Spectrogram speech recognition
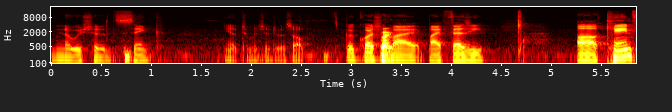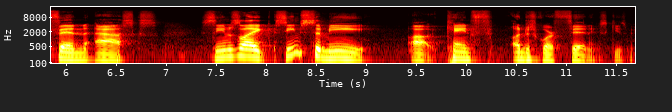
you know, we shouldn't sink, you know, too much into it. So, good question by by Fezzi. Uh, Kane Finn asks, seems like seems to me, uh, Kane F- underscore Finn, excuse me.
